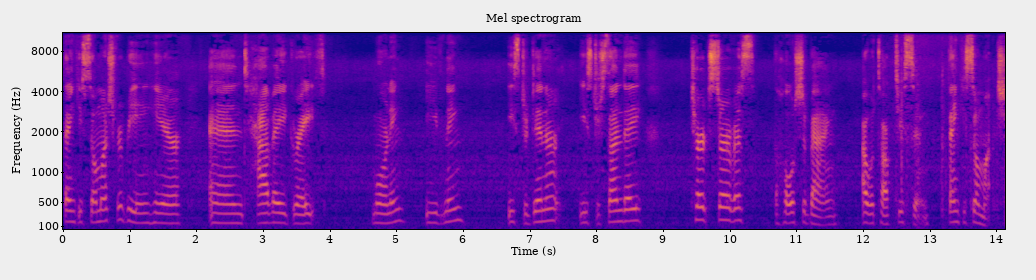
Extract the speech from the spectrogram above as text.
Thank you so much for being here and have a great morning, evening, Easter dinner, Easter Sunday, church service, the whole shebang. I will talk to you soon. Thank you so much.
